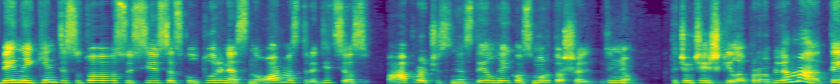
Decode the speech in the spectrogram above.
bei naikinti su tuo susijusias kultūrinės normas, tradicijos, papročius, nes tai laiko smurto šaltiniu. Tačiau čia iškyla problema. Tai,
